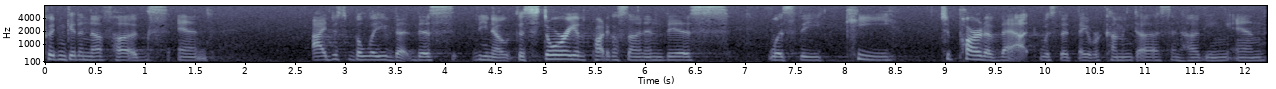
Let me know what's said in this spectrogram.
couldn't get enough hugs. And I just believe that this, you know, the story of the prodigal son and this was the key to part of that was that they were coming to us and hugging, and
